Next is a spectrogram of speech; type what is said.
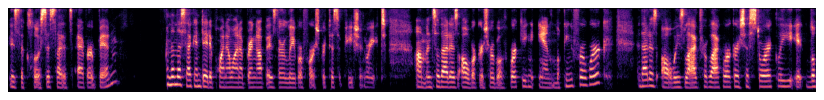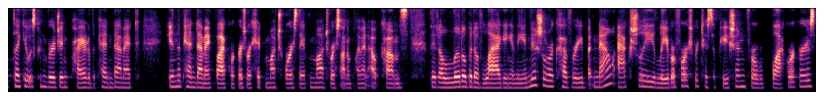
is the closest that it's ever been. And then the second data point I want to bring up is their labor force participation rate. Um, and so that is all workers who are both working and looking for work. And that has always lagged for Black workers historically. It looked like it was converging prior to the pandemic in the pandemic, Black workers were hit much worse. They have much worse unemployment outcomes. They had a little bit of lagging in the initial recovery, but now actually labor force participation for Black workers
